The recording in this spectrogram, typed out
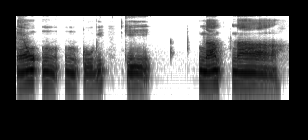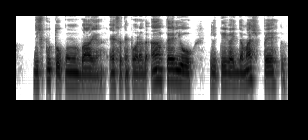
é um, um, um clube que na, na disputou com o Bayern essa temporada anterior, ele teve ainda mais perto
